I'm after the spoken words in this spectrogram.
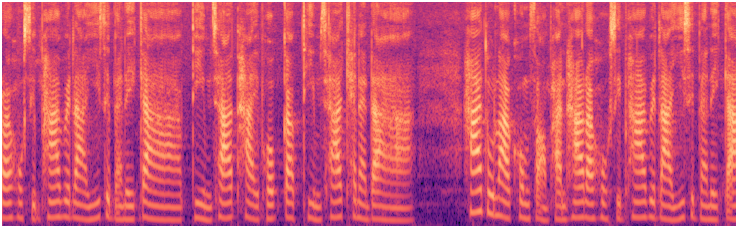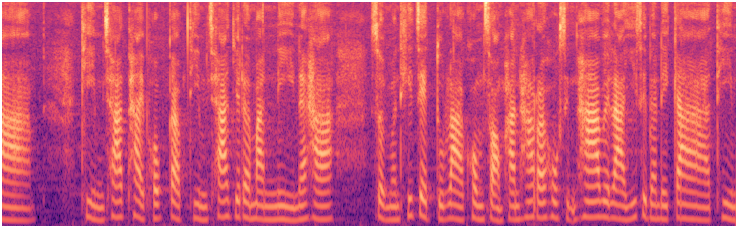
2565 เวลา 20นาฬิกาทีมชาติไทยพบกับทีมชาติแคนาดา 5 ตุลาคม 2565 เวลา 20นาฬิกาทีมชาติไทยพบกับทีมชาติเยอรมนีนะคะ ส่วนวันที่ 7 ตุลาคม 2565 เวลา 20นาฬิกาทีม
